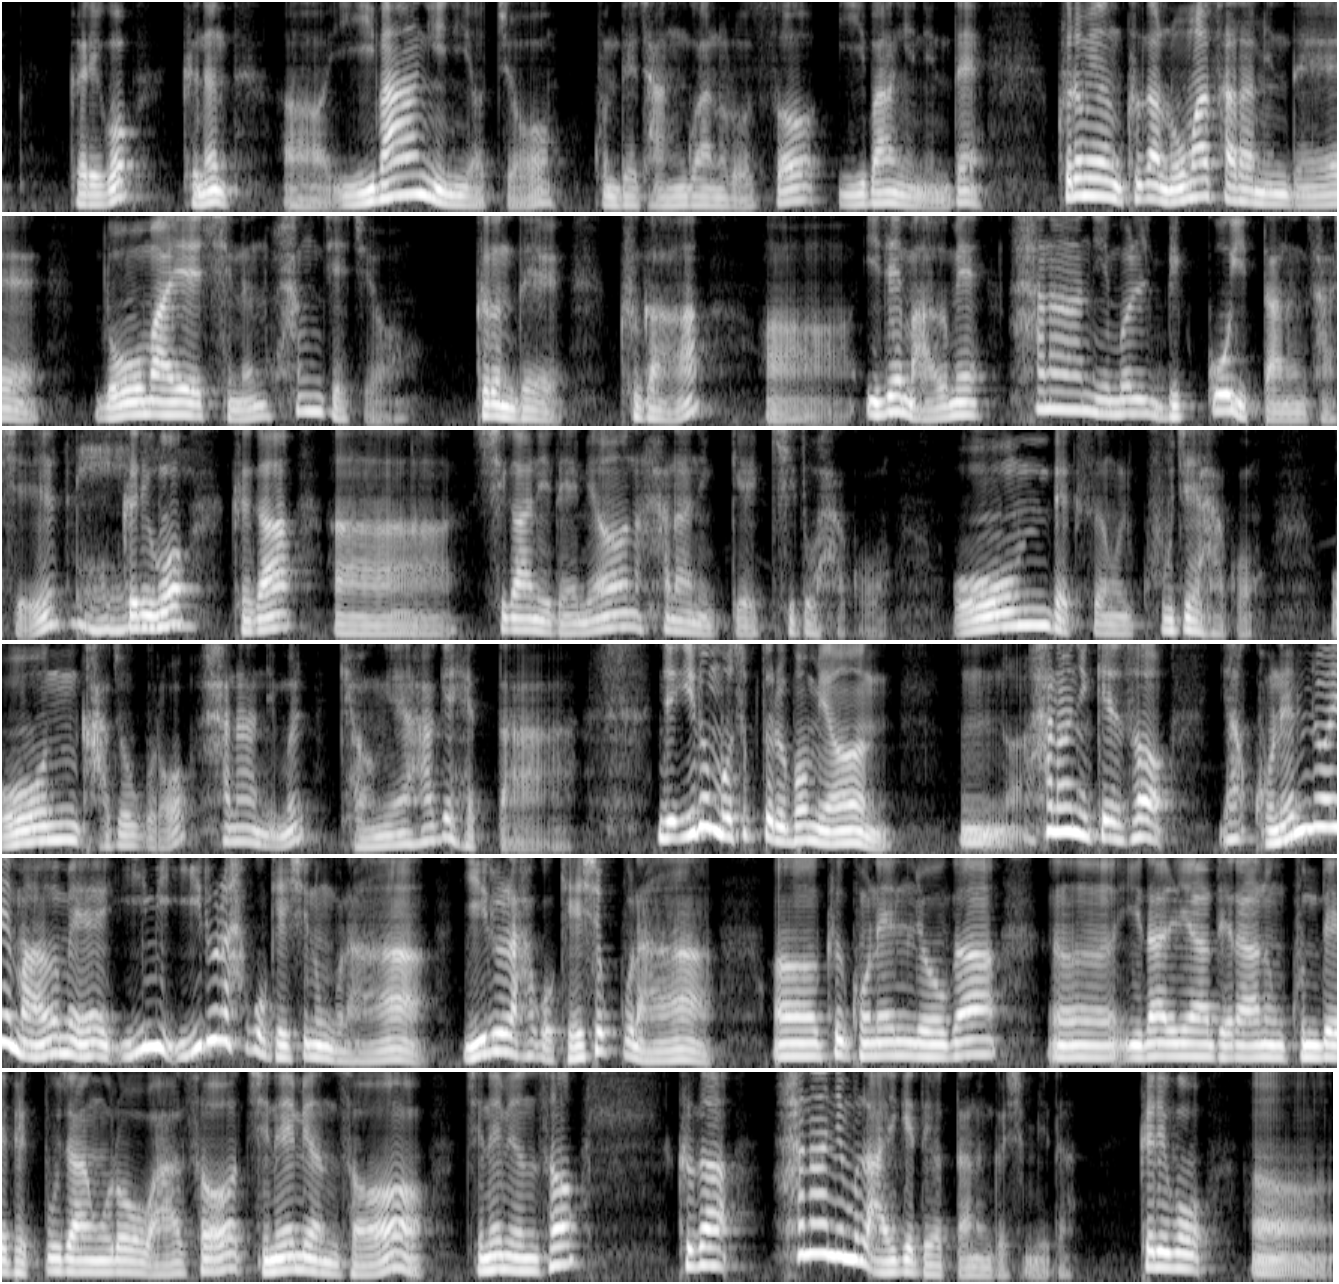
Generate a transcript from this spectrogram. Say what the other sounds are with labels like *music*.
그리고 그는 어, 이방인이었죠. 군대 장관으로서 이방인인데 그러면 그가 로마 사람인데 로마의 신은 황제죠. 그런데 그가 어, 이제 마음에 하나님을 믿고 있다는 사실 네. 그리고 그가 아, 시간이 되면 하나님께 기도하고 온 백성을 구제하고 온 가족으로 하나님을 경외하게 했다. 이제 이런 모습들을 보면 음, 하나님께서 야 고넬료의 마음에 이미 일을 하고 계시는구나. 일을 하고 계셨구나. 어, 그 고넬료가 어, 이달리아 데라는 군대 백부장으로 와서 지내면서 지내면서 그가 하나님을 알게 되었다는 것입니다. 그리고 어,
